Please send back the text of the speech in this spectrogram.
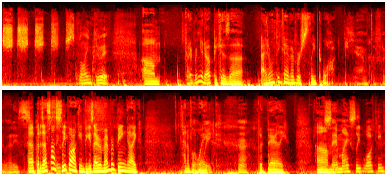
just going through it. Um, but I bring it up because uh, I don't think I've ever sleepwalked. Yeah, what the fuck that is? Uh, but that's not sleepwalking because I remember being like kind of awake. Awake. Huh. but barely. Um, Semi sleepwalking?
